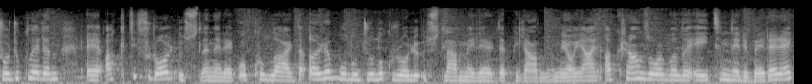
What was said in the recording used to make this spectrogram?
Çocukların e, aktif rol üstlenerek okullarda ara buluculuk rolü üstlenmeleri de planlanıyor. Yani akran zorbalığı eğitimleri vererek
